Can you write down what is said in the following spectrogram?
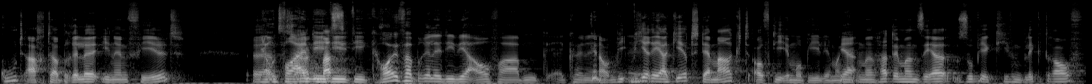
Gutachterbrille ihnen fehlt. Äh, Ja, und zu vor allem die, was- die, die Käuferbrille, die wir aufhaben können. Genau, wie, wie äh, reagiert der Markt auf die Immobilie? Man, Ja. man hat immer einen sehr subjektiven Blick drauf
